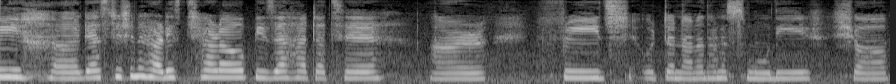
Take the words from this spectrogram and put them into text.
এই গ্যাস স্টেশনে হার্ডিস ছাড়াও পিৎজা হাট আছে, আর ফ্রিজ ওটা নানা ধরনের স্মুদির শপ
